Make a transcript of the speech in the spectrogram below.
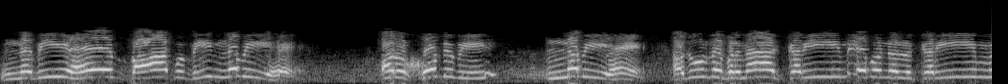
نبی ہے، باپ بھی نبی ہے اور خود بھی نبی ہے۔ حضور نے فرمایا، کریم ابن الکریم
